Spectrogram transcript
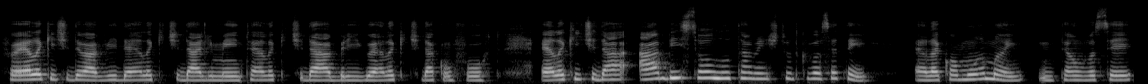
Foi ela que te deu a vida, ela que te dá alimento, ela que te dá abrigo, ela que te dá conforto, ela que te dá absolutamente tudo que você tem. Ela é como uma mãe. Então você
